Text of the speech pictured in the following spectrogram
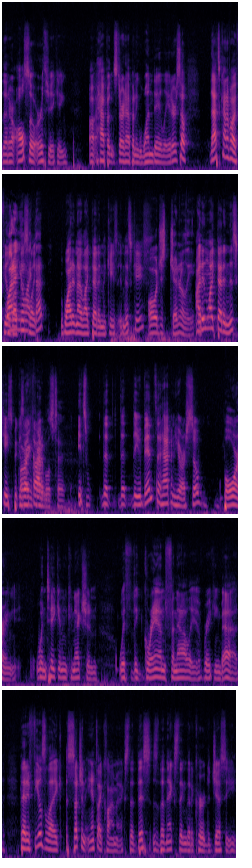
that are also earth shaking uh, happen start happening one day later. So that's kind of how I feel why about don't you this. like, that? Why didn't I like that in the case in this case? Or just generally? I didn't like that in this case because or I thought Incredibles too. it's the, the the events that happen here are so boring when taken in connection with the grand finale of Breaking Bad that it feels like such an anticlimax that this is the next thing that occurred to Jesse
